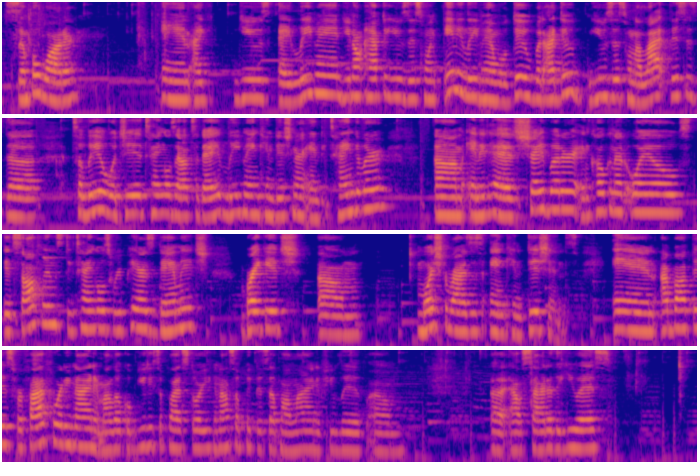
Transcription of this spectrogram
simple water and I use a leave-in. You don't have to use this one. Any leave-in will do, but I do use this one a lot. This is the Taliah Waajid Tangles Out Today leave-in conditioner and detangler. Um, and it has shea butter and coconut oils. It softens, detangles, repairs damage, breakage, um, moisturizes and conditions. And I bought this for $5.49 at my local beauty supply store. You can also pick this up online if you live um, uh, outside of the U.S.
